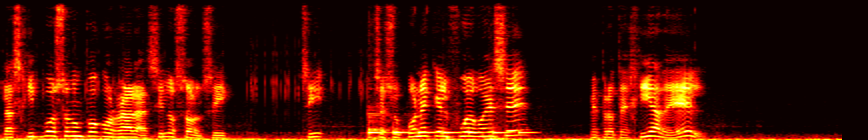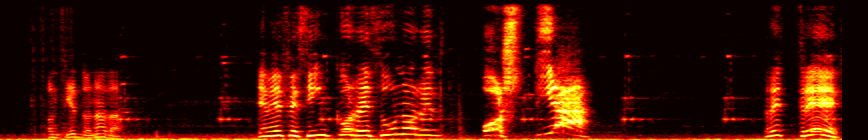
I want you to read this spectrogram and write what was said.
Las hitbox son un poco raras, sí lo son, sí. Sí, se supone que el fuego ese me protegía de él. No entiendo nada. MF5, Red 1, Red... ¡Hostia! Red 3.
